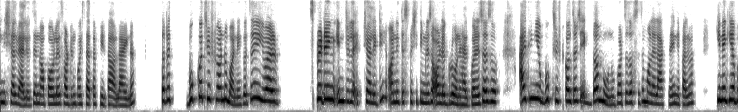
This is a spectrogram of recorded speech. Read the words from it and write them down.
इनिसियल भ्यालु चाहिँ नपाउला सर्टेन पैसा त फिर्ता होला होइन। तर बुकको सिफ्ट गर्नु भनेको चाहिँ युआर स्प्रेडिङ इन्टेलेक्चुअलिटी अनि त्यसपछि तिमीले चाहिँ अरूलाई ग्रो हुन हेल्प गरेछ। सो आई थिङ्क यो बुक सिफ्ट कल्चर चाहिँ एकदम हुनुपर्छ जस्तो चाहिँ मलाई लाग्छ है नेपालमा। किनकि अब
